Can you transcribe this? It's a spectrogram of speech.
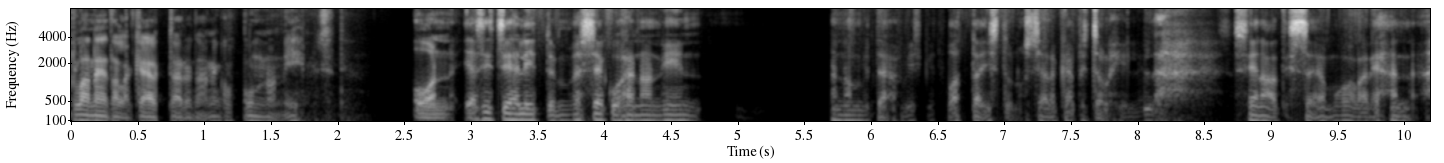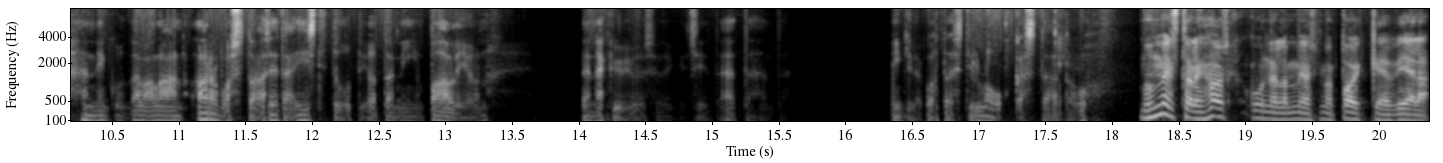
planeetalla käyttäydytään niin kuin kunnon ihmiset. On. Ja sitten siihen liittyy myös se, kun hän on niin, hän on mitä 50 vuotta istunut siellä Capitol Hillillä senaatissa ja muualla, niin hän, hän niin kuin tavallaan arvostaa sitä instituutiota niin paljon. Se näkyy myös siitä, että häntä henkilökohtaisesti loukkasi tämä touhu. Mun mielestä oli hauska kuunnella myös, mä poikkean vielä,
